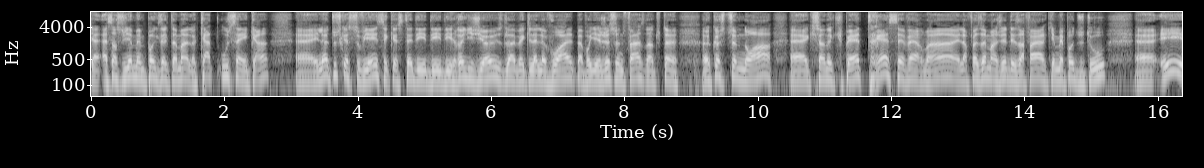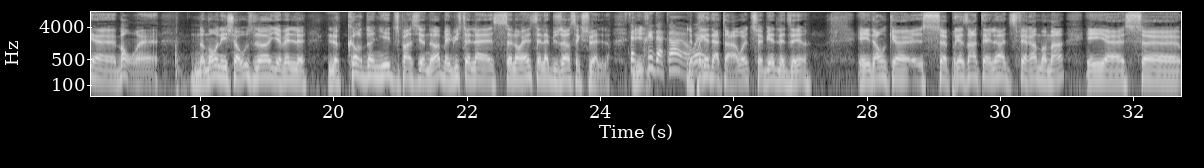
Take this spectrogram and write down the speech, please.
elle s'en souvient même pas exactement, là, 4 ou 5 ans. Euh, et là, tout ce qu'elle se souvient, c'est que c'était des, des, des, religieuses là, avec le voile, puis elle voyait juste une face dans tout un, un costume noir euh, qui s'en occupait très sévèrement. Elle leur faisait manger des affaires qu'ils n'aimaient pas du tout. Euh, et bon, nommons les choses, là, il y avait le, le cordonnier du pensionnat. Ben lui, c'était selon elle, c'est l'abuseur sexuel. C'est le prédateur. Le prédateur, ouais, tu fais bien de le dire et donc euh, se présentait là à différents moments et euh, se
